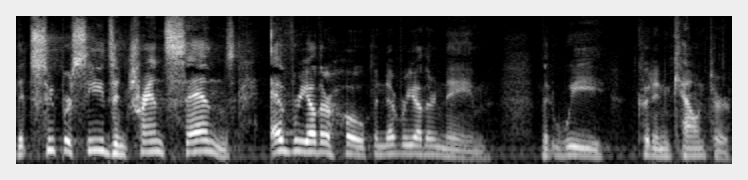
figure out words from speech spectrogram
that supersedes and transcends every other hope and every other name that we could encounter.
